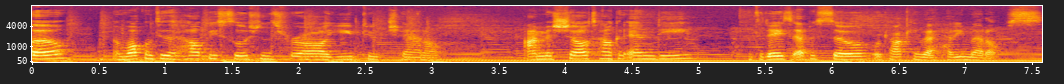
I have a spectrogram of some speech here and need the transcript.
Hello, and welcome to the Healthy Solutions for All YouTube channel. I'm Michelle Tonkin ND. In today's episode, we're talking about heavy metals.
